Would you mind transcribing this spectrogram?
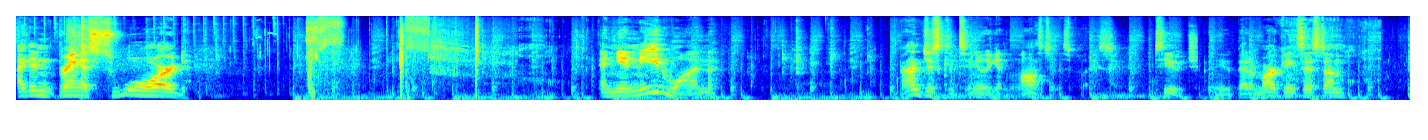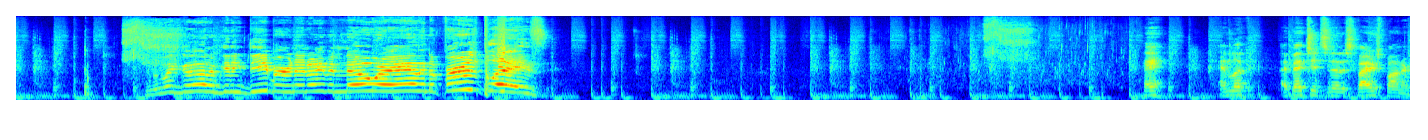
I didn't bring a sword. And you need one. I'm just continually getting lost in this place. It's huge. I need a better marking system. Oh my god, I'm getting deeper and I don't even know where I am in the first place! Hey, and look, I bet you it's another spider spawner.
